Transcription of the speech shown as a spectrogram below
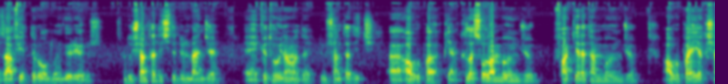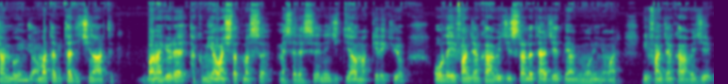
zafiyetleri olduğunu görüyoruz. Dušan Tadić de dün bence e, kötü oynamadı. Dušan Tadić e, Avrupa yani klası olan bir oyuncu, fark yaratan bir oyuncu, Avrupa'ya yakışan bir oyuncu ama tabii Tadić'in artık bana göre takımı yavaşlatması meselesini ciddiye almak gerekiyor. Orada İrfan Can Kahveci ısrarla tercih etmeyen bir Mourinho var. İrfan Can Kahveci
